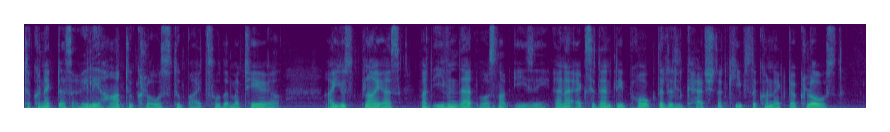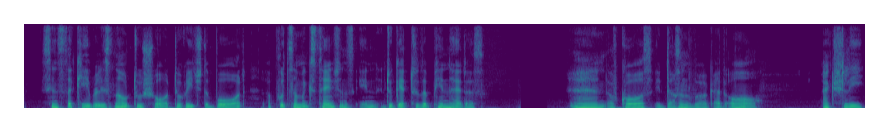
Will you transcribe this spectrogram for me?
the connector is really hard to close to bite through the material. I used pliers, but even that was not easy and I accidentally broke the little catch that keeps the connector closed. Since the cable is now too short to reach the board, I put some extensions in to get to the pin headers. And of course it doesn't work at all. Actually,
